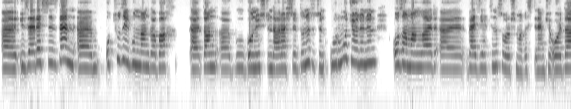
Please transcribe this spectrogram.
ə, üzərə sizdən ə, 30 il bundan qabaq dan bu qonu üstündə araşdırdığınız üçün Urmu gölünün o zamanlar ə, vəziyyətini soruşmaq istəyirəm ki, orada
